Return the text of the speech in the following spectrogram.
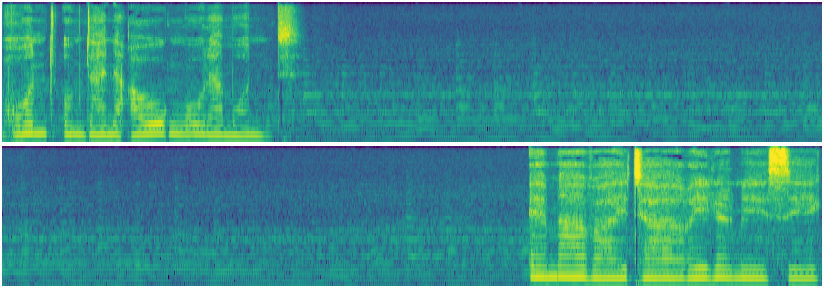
rund um deine Augen oder Mund. Immer weiter regelmäßig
